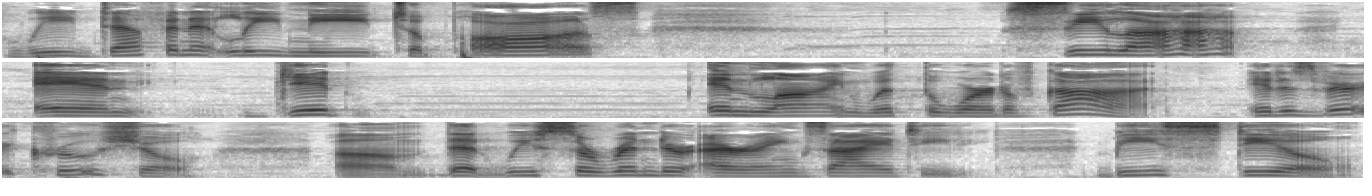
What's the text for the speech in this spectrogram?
We definitely need to pause, Selah, and get in line with the Word of God. It is very crucial um, that we surrender our anxiety, be still,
